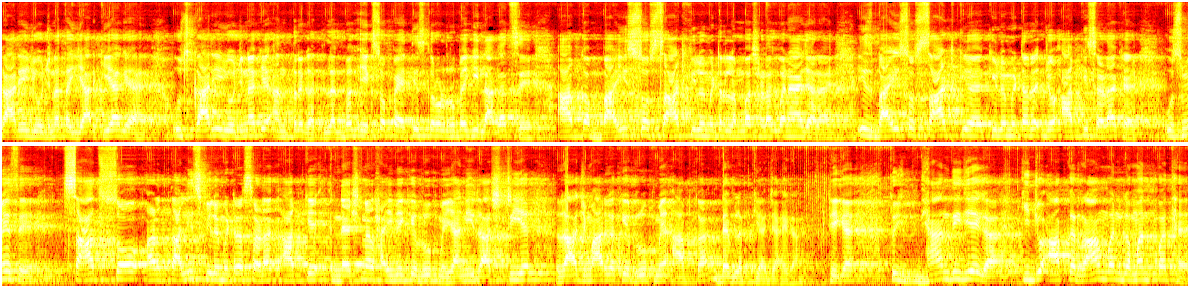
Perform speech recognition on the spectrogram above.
कार्य योजना तैयार किया गया है। उस कार्य योजना के अंतर्गत लगभग 135 करोड़ रुपए की लागत से आपका 2260 किलोमीटर लंबा सड़क बनाया जा रहा है। इस 2260 किलोमीटर जो आपकी सड़क है उसमें से 748 किलोमीटर सड़क आपके नेशनल हाईवे के रूप में, यानी राष्ट्रीय राजमार्ग के रूप में आपका डेवलप किया जाएगा। ठीक है? तो ध्यान दीजिएगा कि जो आपका राम वन गमन पथ है,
